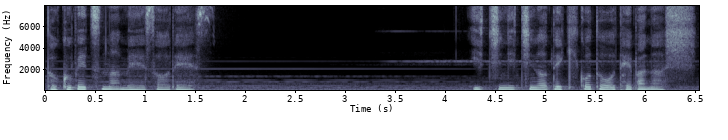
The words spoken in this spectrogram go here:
特別な瞑想です。一日の出来事を手放し、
